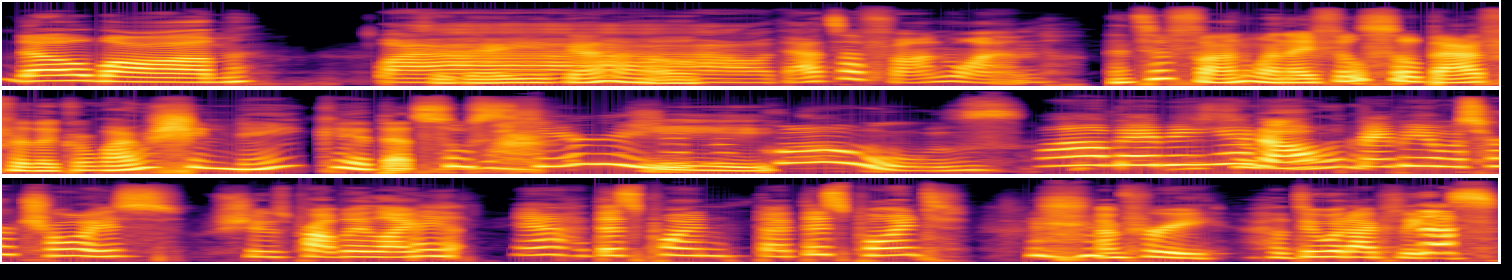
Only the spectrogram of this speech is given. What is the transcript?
No, mom. wow. so there you go. Wow, that's a fun one. that's a fun one. I feel so bad for the girl. Why was she naked? That's so scary. clothes. Well, maybe, you so know, vulnerable. maybe it was her choice. She was probably like, I- yeah, at this point, at this point, I'm free. I'll do what I please.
